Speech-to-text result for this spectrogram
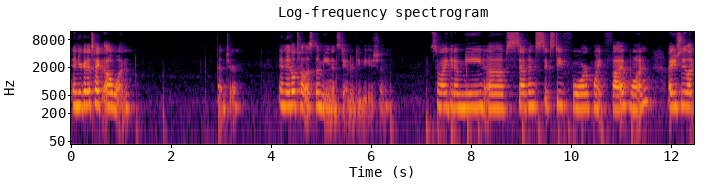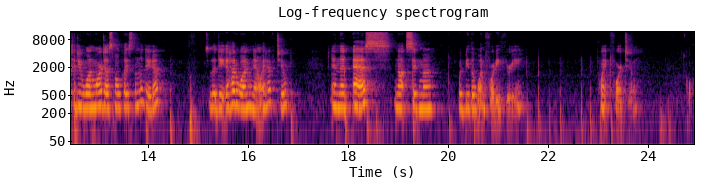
and you're going to type L1, enter, and it'll tell us the mean and standard deviation. So I get a mean of 764.51 I usually like to do one more decimal place than the data. So the data had one, now I have two. And then S, not sigma, would be the 143.42. Cool.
